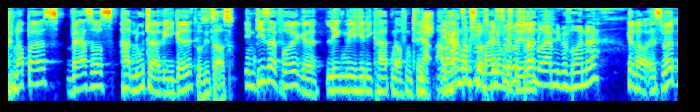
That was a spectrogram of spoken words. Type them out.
Knoppers versus Hanuta Riegel. So sieht's aus. In dieser Folge legen wir hier die Karten auf den Tisch. Ja, wir aber haben ganz am Schluss, bis zum Schluss gebildet. dranbleiben, liebe Freunde. Freunde. Genau, es wird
